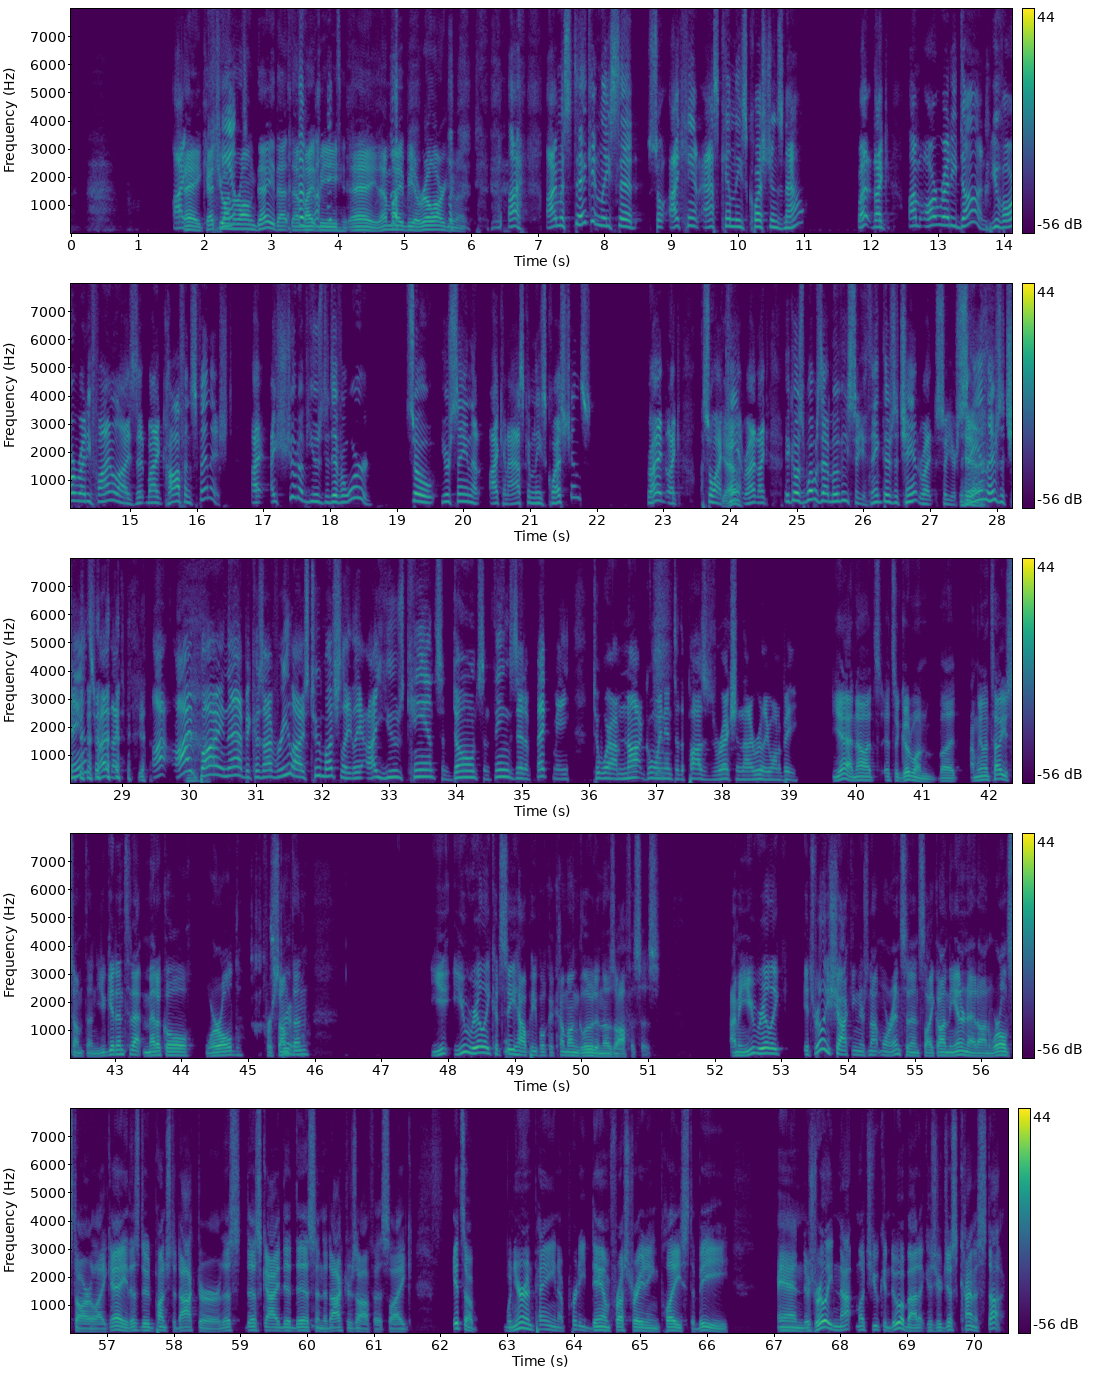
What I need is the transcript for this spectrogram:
I hey, catch you on the wrong day. That that might be hey, that might be a real argument. I I mistakenly said, so I can't ask him these questions now? Right? Like I'm already done. You've already finalized it. My coffin's finished. I, I should have used a different word. So you're saying that I can ask him these questions? Right? Like, so I Yeah. can't, right? Like it goes, what was that movie? So you think there's a chance, right? So you're saying Yeah. there's a chance, right? Like Yeah. I, I'm buying that because I've realized too much lately. I use can'ts and don'ts and things that affect me to where I'm not going into the positive direction that I really want to be. Yeah, no, it's it's a good one, but I'm going to tell you something. You get into that medical world for It's something, you you really could see how people could come unglued in those offices. I mean, you really it's really shocking there's not more incidents like on the internet on World Star like, "Hey, this dude punched a doctor," or "This this guy did this in the doctor's office." Like it's a when you're in pain a pretty damn frustrating place to be and there's really not much you can do about it because you're just kind of stuck.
